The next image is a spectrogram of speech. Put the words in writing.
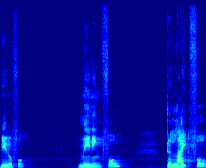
beautiful, meaningful, delightful,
